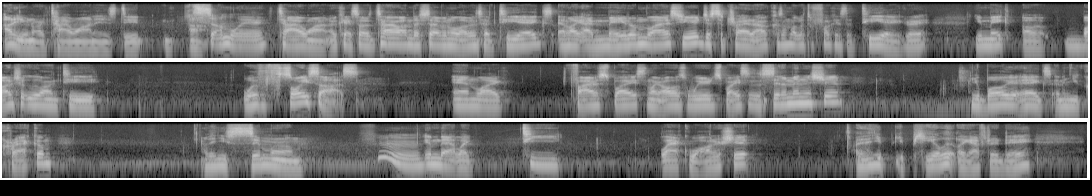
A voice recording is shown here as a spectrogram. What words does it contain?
I don't even know where Taiwan is, dude. Uh, Somewhere. Taiwan. Okay, so Taiwan, their 7 Elevens have tea eggs. And like I made them last year just to try it out because I'm like, what the fuck is a tea egg, right? You make a bunch of oolong tea with soy sauce and like five spice and like all those weird spices and cinnamon and shit. You boil your eggs and then you crack them. And then you simmer them hmm. in that like tea black water shit. And then you, you peel it like after a day.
